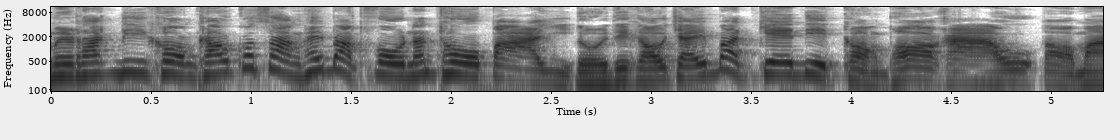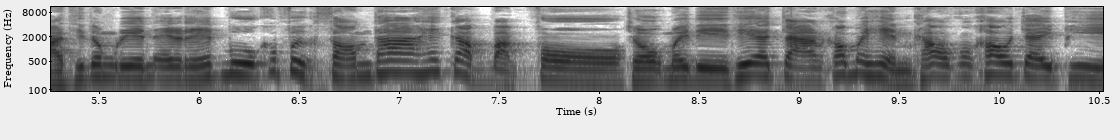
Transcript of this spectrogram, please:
ไม่รักดีของเขาก็สั่งให้บักโฟนั้นโทรไป โดยที่เขาใช้บัตรเครดิตของพ่อเขา ต่อมาที่โรงเรียนไอเรดบูก็ฝึกซ้อมท่าให้กับบักโฟโชคไม่ดีที่อาจารย์เขาไม่เห็นเขาก็เข้าใจผิ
